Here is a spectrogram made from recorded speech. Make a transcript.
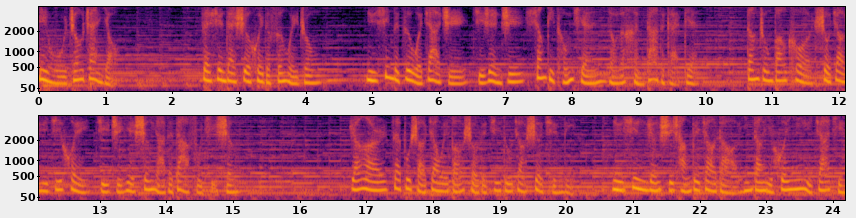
第五周占有。在现代社会的氛围中，女性的自我价值及认知相比从前有了很大的改变，当中包括受教育机会及职业生涯的大幅提升。然而，在不少较为保守的基督教社群里，女性仍时常被教导应当以婚姻与家庭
